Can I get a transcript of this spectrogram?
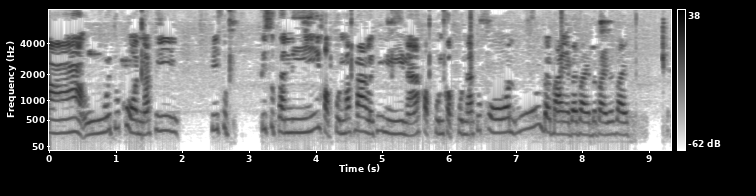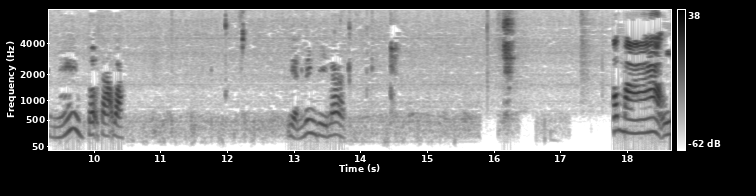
มาโอ้ยทุกคนนะพี่พี่สุ พี่สุพนีขอบคุณมาก ๆ เลยที่นีนะ ขอบคุณขอบคุณนะทุกคนอู้บายบายบายบายบายบายบายบายอืมเจาะจ้าว่ะ เหรียญวิ่งดีมาก ก็มาโอ้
